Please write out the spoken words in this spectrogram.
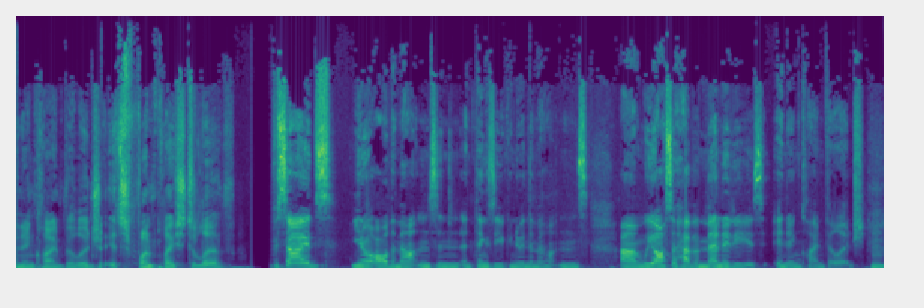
in Incline Village, it's a fun place to live. Besides, you know, all the mountains and, and things that you can do in the mountains, um, we also have amenities in Incline Village Hmm.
